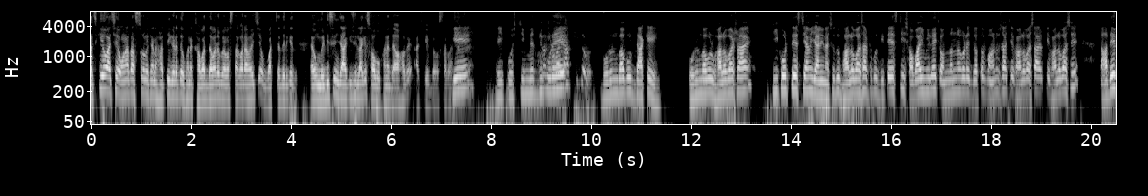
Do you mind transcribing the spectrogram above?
আজকেও আছে অনাথ আশ্রম এখানে হাতিগেড়াতে ওখানে খাবার দাবারের ব্যবস্থা করা হয়েছে। বাচ্চাদেরকে এবং মেডিসিন যা কিছু লাগে সব ওখানে দেওয়া হবে। আজকে ব্যবস্থা করা কে এই পশ্চিম মেদিনীপুরে বরুণ বাবুর ডাকে বরুণ বাবুর ভালোবাসায় কি করতে এসছি আমি জানি না শুধু ভালোবাসাটুকু দিতে এসছি সবাই মিলে চন্দননগরের যত মানুষ আছে ভালোবাসাকে ভালোবাসে তাদের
